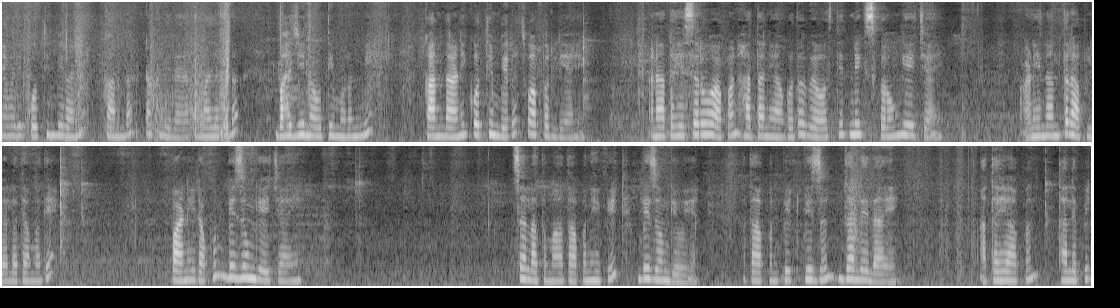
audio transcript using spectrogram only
यामध्ये कोथिंबीर आणि कांदा टाकलेला आहे. आता माझ्याकडं भाजी नव्हती म्हणून मी कांदा आणि कोथिंबीरच वापरली आहे. आणि आता हे सर्व आपण हाताने अगोदर व्यवस्थित मिक्स करून घ्यायचे आहे. आणि नंतर आपल्याला त्यामध्ये पाणी टाकून भिजवून घ्यायचे आहे. चला तर मग आता आपण हे पीठ भिजवून घेऊया. आता आपण पीठ भिजून झालेलं आहे. आता हे आपण थालीपीठ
